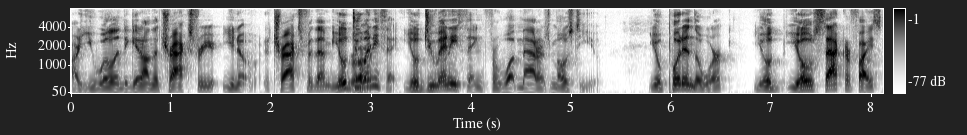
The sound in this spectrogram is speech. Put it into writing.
Are you willing to get on the tracks for you, you know tracks for them? You'll do right. anything. You'll do anything for what matters most to you. You'll put in the work. You'll you'll sacrifice.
